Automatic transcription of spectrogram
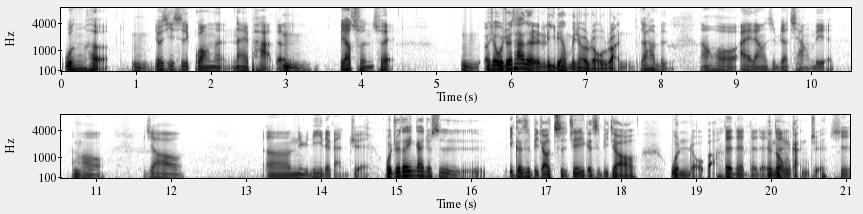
温和，嗯，尤其是光那那一 part 的，嗯，比较纯粹，嗯，而且我觉得他的力量比较柔软，对他们，然后爱良是比较强烈，然后比较呃女力的感觉，我觉得应该就是。一个是比较直接，一个是比较温柔吧。对对对对，的那种感觉是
